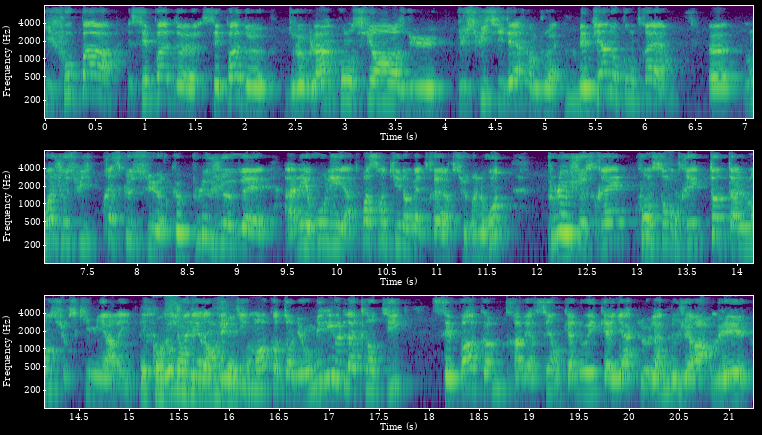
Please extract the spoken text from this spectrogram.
Il faut pas, c'est pas de, c'est pas de, de l'inconscience, du, du, suicidaire comme je mm. mais bien au contraire. Euh, moi, je suis presque sûr que plus je vais aller rouler à 300 km/h sur une route, plus je serai concentré totalement sur ce qui m'y arrive. Et Donc, je veux dire, effectivement, quand on est au milieu de l'Atlantique, c'est pas comme traverser en canoë-kayak le lac de mm. Gérardmer,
